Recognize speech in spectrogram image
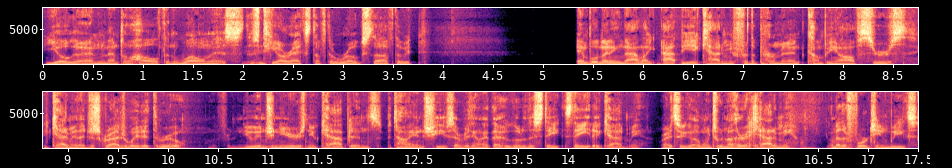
yoga and mental health and wellness, this TRX stuff, the rogue stuff that we implementing that like at the academy for the permanent company officers, academy that just graduated through for the new engineers, new captains, battalion chiefs, everything like that, who go to the state state academy, right? So I went to another academy, another 14 weeks,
